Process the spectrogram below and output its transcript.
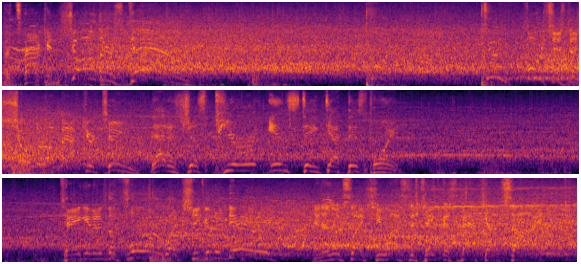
Attacking shoulders down. Two forces the shoulder up after two. That is just pure instinct at this point. Taking it to the floor. What's she going to do? And it looks like she wants to take this match outside.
